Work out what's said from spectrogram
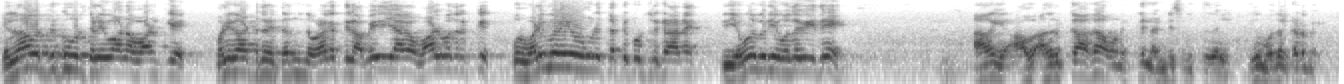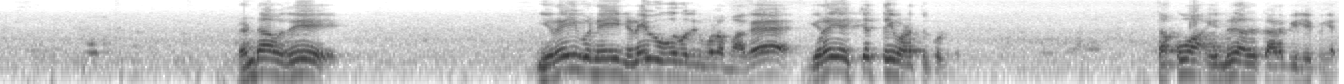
எல்லாவற்றுக்கும் ஒரு தெளிவான வாழ்க்கை வழிகாட்டுதலை தந்து இந்த உலகத்தில் அமைதியாக வாழ்வதற்கு ஒரு வழிமுறையை உங்களுக்கு கற்றுக் கொடுத்திருக்கிறானே. இது எவ்வளவு பெரிய உதவி இதே? ஆக அவ- அதற்காக அவனுக்கு நன்றி செலுத்துதல். இது முதல் கடமை. ரெண்டாவது இறைவனை நினைவு கூறுவதன் மூலமாக இறை அச்சத்தை வளர்த்துக்கொண்டு தக்குவா என்று அதற்கு அரபியிலே பெயர்.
